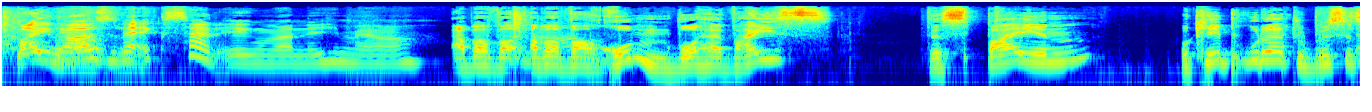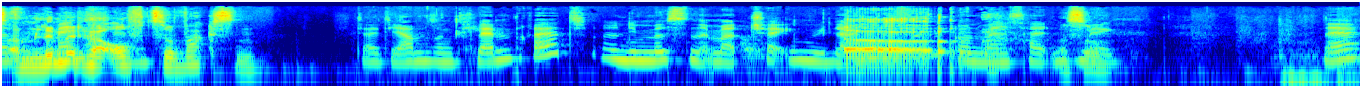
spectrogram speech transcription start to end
es Beinhaare. wächst halt irgendwann nicht mehr. aber, wa- aber warum? Woher weiß das Bein, okay, Bruder, du bist jetzt Das am Limit, hör Männchen. auf zu wachsen. Ja, die haben so ein Klemmbrett und die müssen immer checken, wie lange es. Und wenn es halt nicht so. mehr. Ne?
